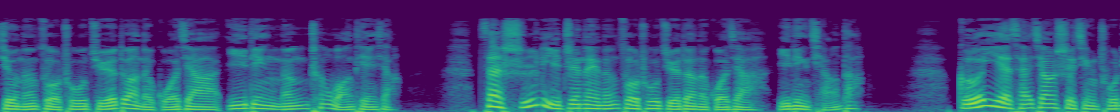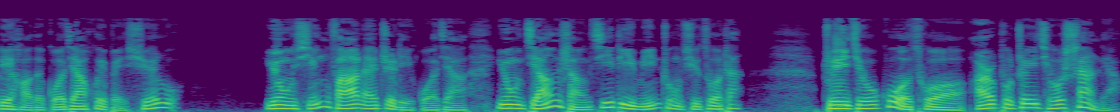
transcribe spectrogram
就能做出决断的国家，一定能称王天下。在十里之内能做出决断的国家一定强大，隔夜才将事情处理好的国家会被削弱。用刑罚来治理国家，用奖赏激励民众去作战，追究过错而不追求善良。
